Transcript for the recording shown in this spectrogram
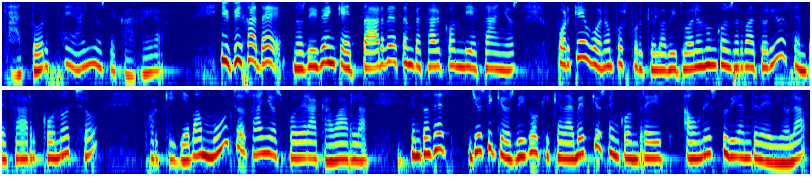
14 años de carrera. Y fíjate, nos dicen que tarde es empezar con 10 años. ¿Por qué? Bueno, pues porque lo habitual en un conservatorio es empezar con 8, porque lleva muchos años poder acabarla. Entonces, yo sí que os digo que cada vez que os encontréis a un estudiante de viola,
